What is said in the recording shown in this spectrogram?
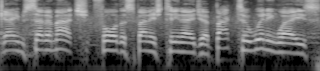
Game, set, and match for the Spanish teenager. Back to winning ways.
